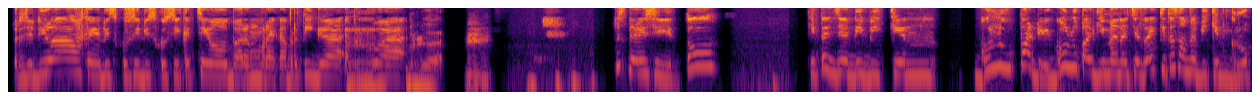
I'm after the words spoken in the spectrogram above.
terjadilah kayak diskusi-diskusi kecil bareng mereka bertiga, eh, Hmm, berdua. Berdua. Hmm. Terus dari situ kita jadi bikin gue lupa deh, gue lupa gimana ceritanya kita sampai bikin grup.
